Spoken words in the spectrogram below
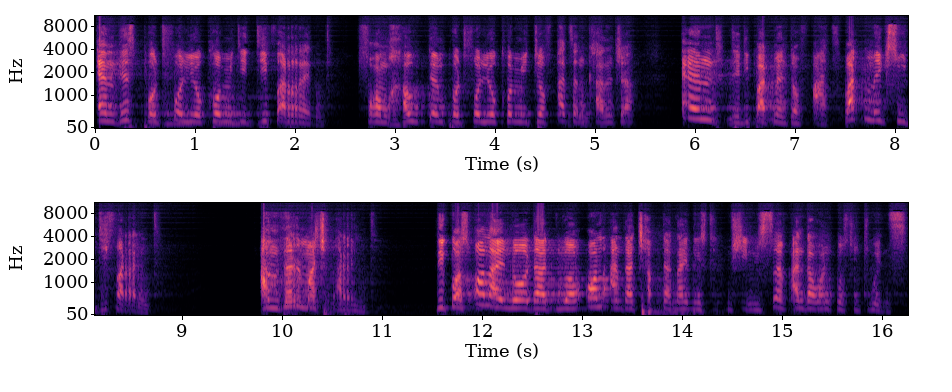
and this portfolio committee different from Gauteng Portfolio Committee of Arts and Culture and the Department of Arts? What makes you different? I'm very much worried. Because all I know that you are all under Chapter 9 institution, you serve under one constituency.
